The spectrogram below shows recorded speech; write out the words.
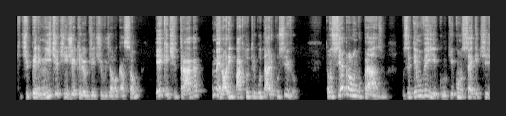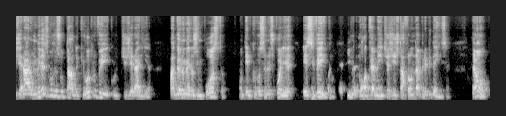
que te permite atingir aquele objetivo de alocação e que te traga o menor impacto tributário possível. Então, se é para longo prazo, você tem um veículo que consegue te gerar o mesmo resultado que outro veículo te geraria, pagando menos imposto, não tem que você não escolher esse veículo. E, obviamente, a gente está falando da Previdência. Então,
